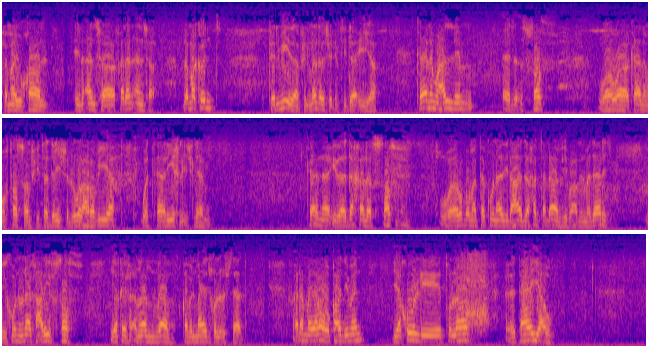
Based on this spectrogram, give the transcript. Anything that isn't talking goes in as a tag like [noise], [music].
كما يقال إن أنسى فلن أنسى. لما كنت تلميذا في المدرسة الابتدائية كان معلم الصف وهو كان مختصا في تدريس اللغة العربية والتاريخ الإسلامي. كان إذا دخل الصف وربما تكون هذه العادة حتى الآن في بعض المدارس يكون هناك عريف صف يقف أمام الباب قبل ما يدخل الأستاذ. فلما يراه قادما يقول للطلاب تهيأوا.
